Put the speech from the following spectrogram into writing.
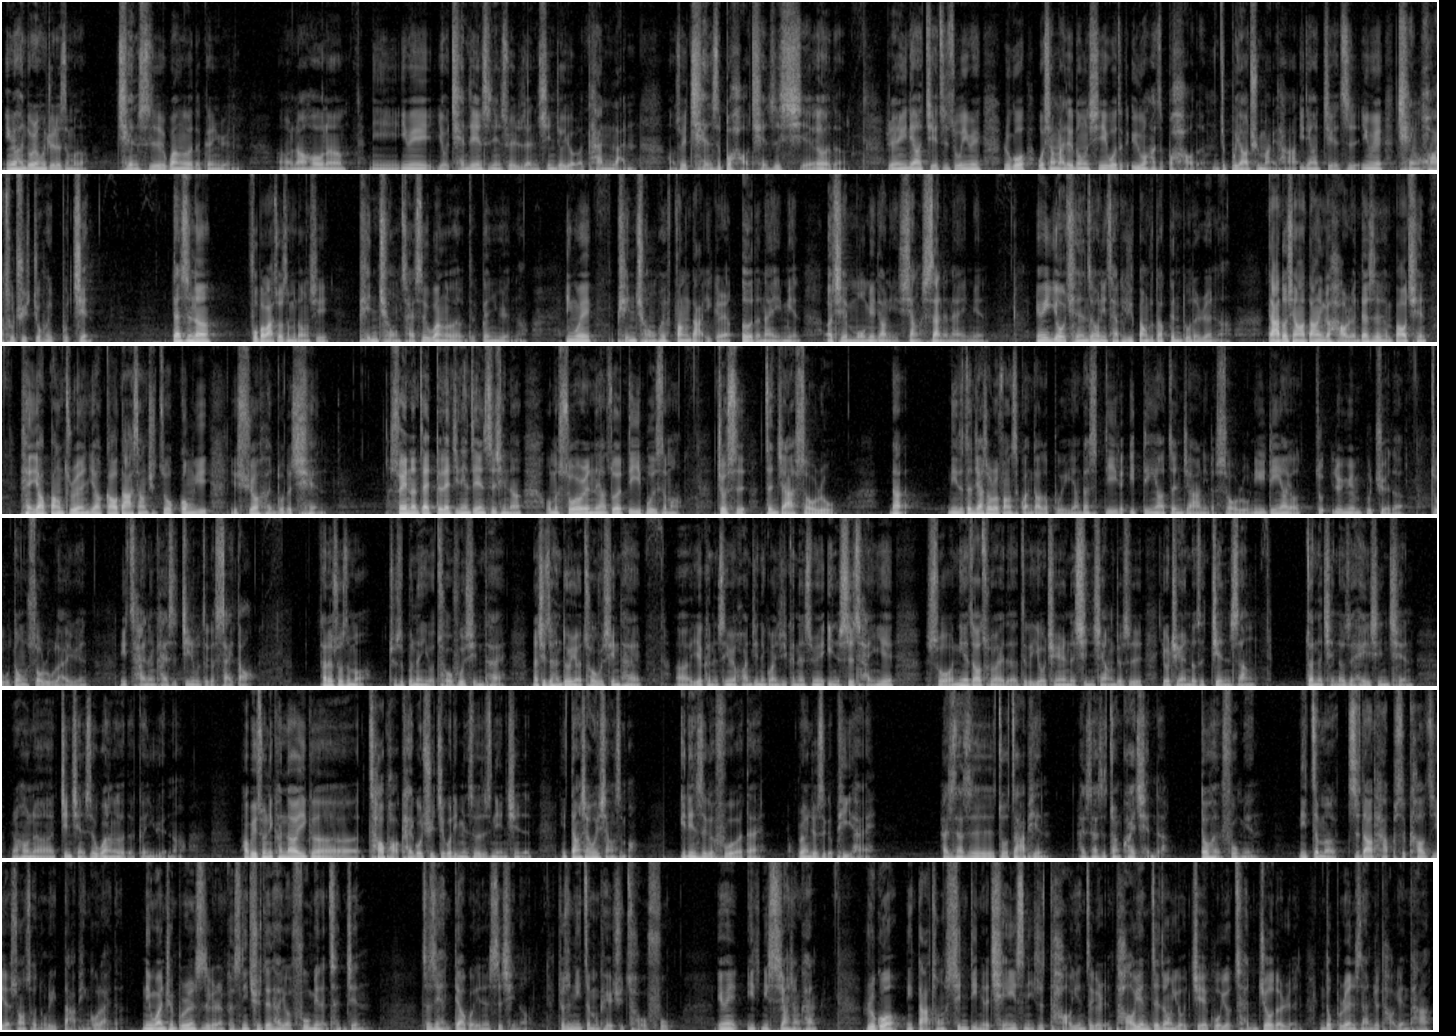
因为很多人会觉得什么呢，钱是万恶的根源啊。然后呢，你因为有钱这件事情，所以人性就有了贪婪啊。所以钱是不好，钱是邪恶的，人一定要节制住。因为如果我想买这个东西，我这个欲望还是不好的，你就不要去买它，一定要节制，因为钱花出去就会不见。但是呢？富爸爸说什么东西？贫穷才是万恶的根源呢？因为贫穷会放大一个人恶的那一面，而且磨灭掉你向善的那一面。因为有钱了之后，你才可以去帮助到更多的人啊！大家都想要当一个好人，但是很抱歉，要帮助人，要高大上去做公益，也需要很多的钱。所以呢，在对待金钱这件事情呢，我们所有人要做的第一步是什么？就是增加收入。那你的增加收入方式管道都不一样，但是第一个一定要增加你的收入，你一定要有主源源不绝的主动收入来源，你才能开始进入这个赛道。他在说什么？就是不能有仇富心态。那其实很多人有仇富心态，呃，也可能是因为环境的关系，可能是因为影视产业所捏造出来的这个有钱人的形象，就是有钱人都是奸商，赚的钱都是黑心钱，然后呢，金钱是万恶的根源啊。好比说，你看到一个超跑开过去，结果里面坐的是年轻人，你当下会想什么？一定是个富二代，不然就是个屁孩，还是他是做诈骗，还是他是赚快钱的，都很负面。你怎么知道他不是靠自己的双手努力打拼过来的？你完全不认识这个人，可是你却对他有负面的成见，这是很吊诡的一件事情哦。就是你怎么可以去仇富？因为你，你想想看。如果你打从心底，你的潜意识你就是讨厌这个人，讨厌这种有结果、有成就的人，你都不认识他，你就讨厌他。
